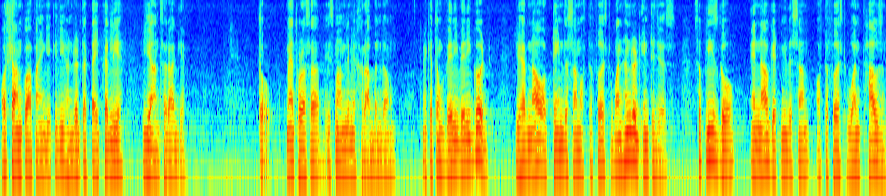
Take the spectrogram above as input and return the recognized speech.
اور شام کو آپ آئیں گے کہ جی ہنڈریڈ تک ٹائپ کر لیا، یہ آنسر آ گیا۔ تو میں تھوڑا سا اس معاملے میں خراب بندہ ہوں۔ میں کہتا ہوں very very good. You have now obtained the sum of the first one hundred integers. So please go and now get me the sum of the first one thousand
